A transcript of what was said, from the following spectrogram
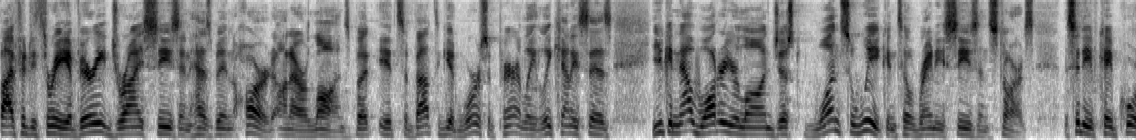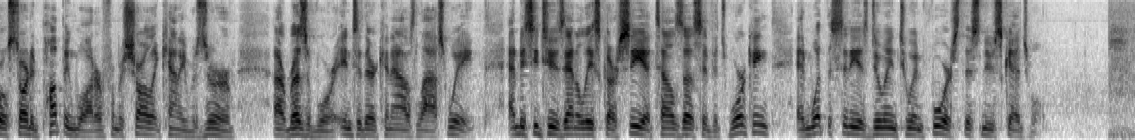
553, a very dry season has been hard on our lawns, but it's about to get worse. Apparently, Lee County says you can now water your lawn just once a week until rainy season starts. The city of Cape Coral started pumping water from a Charlotte County reserve uh, reservoir into their canals last week. NBC2's Annalise Garcia tells us if it's working and what the city is doing to enforce this new schedule.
